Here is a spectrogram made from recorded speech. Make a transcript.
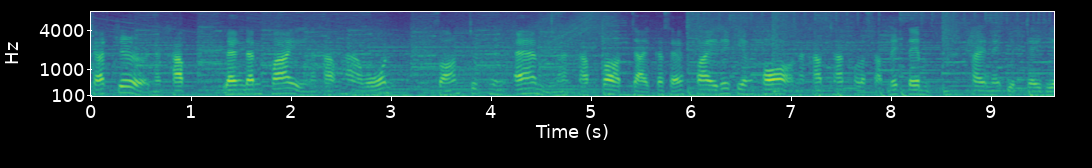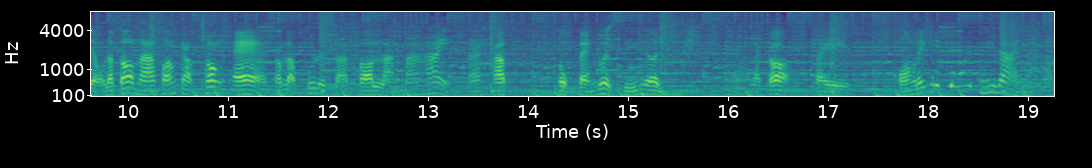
charger นะครับแรงดันไฟนะครับ 5 โวลต์ 2.1 แอมป์นะครับก็จ่ายกระแสไฟได้เพียงพอนะครับชาร์จโทรศัพท์ได้เต็มภายในอึดใจเดียว แล้วก็มาพร้อมกับช่องแอร์สำหรับผู้โดยสารตอนหลังมาให้นะครับ ตกแต่งด้วยสีเงิน แล้วก็ใส่ของเล็กๆน้อยๆนี้ได้นะครับ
